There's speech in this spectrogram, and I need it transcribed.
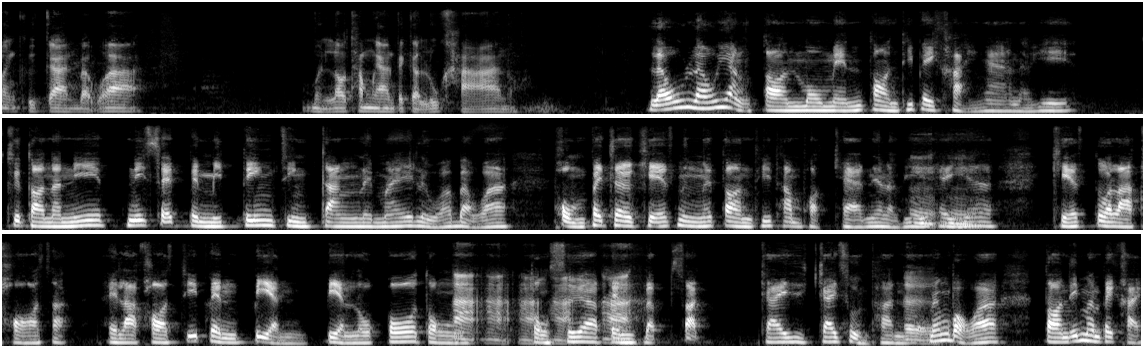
มันคือการแบบว่า เหมือนเราทำงานไปกับลูกค้าเนาะแล้วแล้วอย่างตอน moment ตอนที่ไปขายงานนะพี่ คือตอนนั้นนี่นี่เซตเป็น meeting จริงจังเลยไหมหรือว่าแบบว่า ผมไปเจอเคสหนึ่งในตอนที่ทำพอดแคสต์เนี่ยแหละพี่ไอ้เนี่ยเคสตัว Lacoste อะไอ้ Lacoste ที่เป็นเปลี่ยนเปลี่ยนโลโก้ตรงอ่าอ่าาตรงเสื้ออาเป็นแบบสัตว์ใกล้ใกล้สูญพันธุ์เออแม่งบอกว่าตอนที่มันไปขาย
